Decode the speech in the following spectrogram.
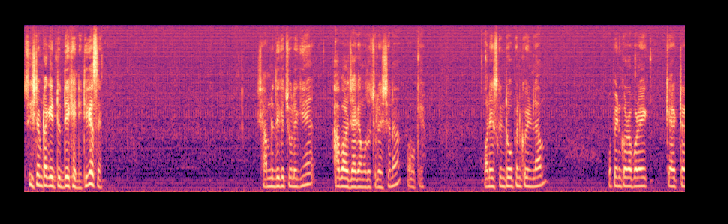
সিস্টেমটাকে একটু দেখে নিই ঠিক আছে? সামনের দিকে চলে গিয়ে আবার জায়গা মতো চলে এসছে না? ওকে। অনেক স্ক্রিনটা ওপেন করে নিলাম। ওপেন করার পরে ক্যারেক্টার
